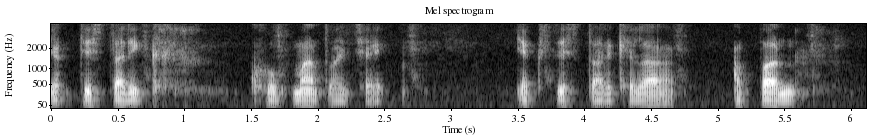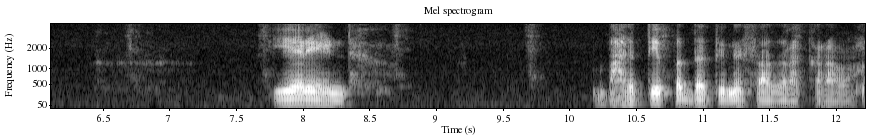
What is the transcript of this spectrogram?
एकतीस तारीख खूप महत्त्वाची आहे. एकतीस तारखेला आपण इयर एंड भारतीय पद्धतीने साजरा करावा.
